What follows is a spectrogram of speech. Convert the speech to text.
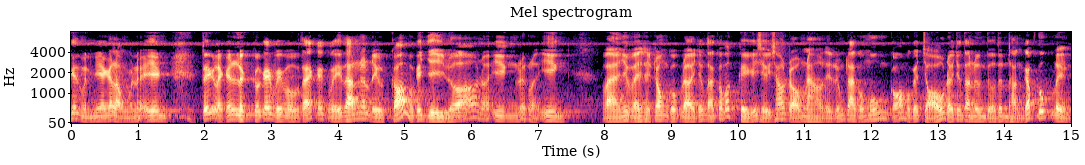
Cái mình nghe cái lòng mình nó yên tức là cái lực của các vị bồ tát, các vị thánh nó đều có một cái gì đó nó yên, rất là yên. Và như vậy thì trong cuộc đời chúng ta có bất kỳ cái sự xáo trộn nào thì chúng ta cũng muốn có một cái chỗ để chúng ta nương tựa tinh thần gấp rút liền.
